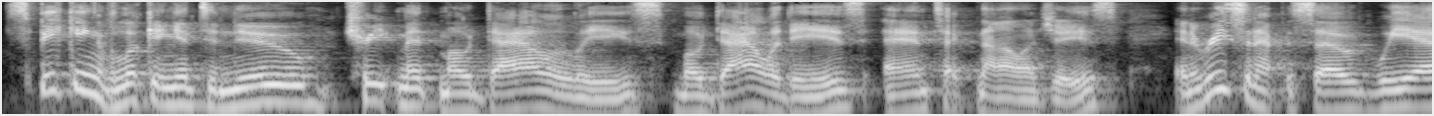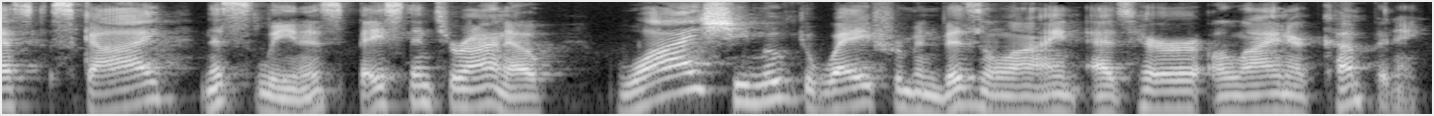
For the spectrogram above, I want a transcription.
Speaking of looking into new treatment modalities, modalities and technologies, in a recent episode, we asked Sky Naslenas, based in Toronto, why she moved away from Invisalign as her aligner company.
